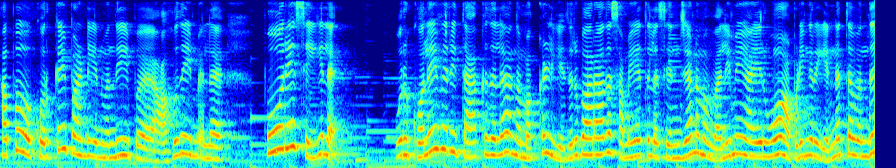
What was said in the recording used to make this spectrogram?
அப்போது கொற்கை பாண்டியன் வந்து இப்போ அகுதை மேலே போரே செய்யலை. ஒரு கொலைவெறி தாக்குதலை அந்த மக்கள் எதிர்பாராத சமயத்தில் செஞ்சால் நம்ம வலிமை ஆயிடுவோம் அப்படிங்கிற எண்ணத்தை வந்து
